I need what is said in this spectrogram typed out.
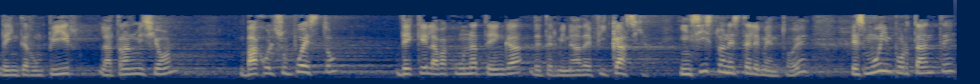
de interrumpir la transmisión, bajo el supuesto de que la vacuna tenga determinada eficacia. Insisto en este elemento, ¿eh? es muy importante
